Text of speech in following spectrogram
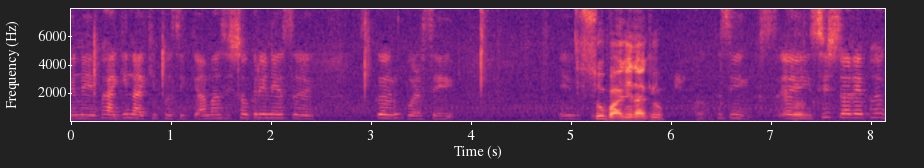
એને ભાગી નાખી પછી આમાં છોકરીને કરવું પડશે. શું ભાગી નાખ્યું? પછી સિસ્ટરે ભગ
